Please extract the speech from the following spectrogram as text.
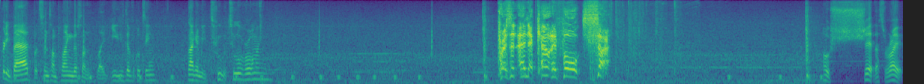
pretty bad, but since I'm playing this on like easy difficulty, it's not gonna be too too overwhelming. Present and accounted for, sir! Oh shit, that's right.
